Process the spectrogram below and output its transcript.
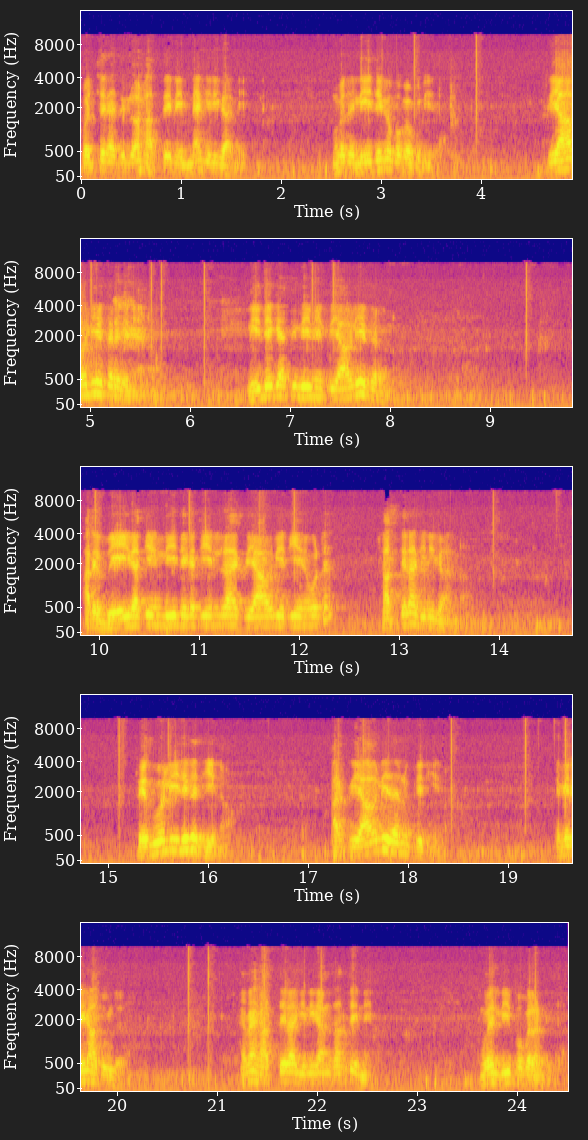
කොච්චර ඇතිල්ලුව රත් වෙන්නේ නැහැ ගිනි ගන්නෙත් නැහැ. මොකද ලී දෙක පොගපු නිසා. ක්‍රියාවලිය කරගෙන යනවා. ලී දෙක ඇතිලීමේ ක්‍රියාවලිය කරනවා. අර වේයිලා තියෙන ලී දෙක තියෙනලා ක්‍රියාවලිය තියෙනකොට හත් වෙලා ගිනි ගන්නවා. පෙරුවලිය දෙක තියෙනවා. අර ක්‍රියාවලිය දැනුත් තියෙනවා. එක එක අතුල් වෙනවා. හැබැයි හත් වෙලා ගිනි ගන්න තත්ත්වේ නෑ. මොකද ලී පොකලන නිසා.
